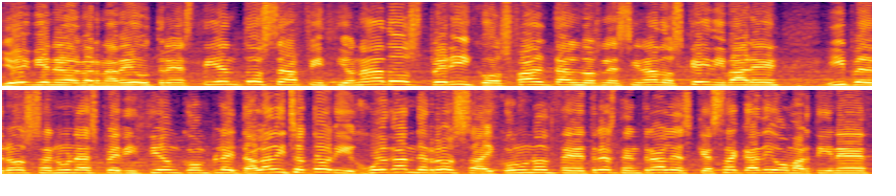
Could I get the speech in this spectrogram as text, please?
Y hoy viene al Bernabéu 300 aficionados pericos. Faltan los lesionados Keidi Vare y Pedrosa en una expedición completa. Lo ha dicho Tori, juegan de rosa y con un 11 de tres centrales que saca Diego Martínez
